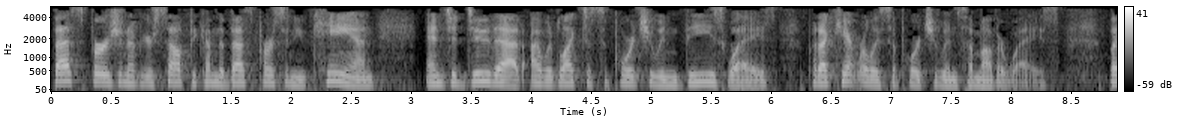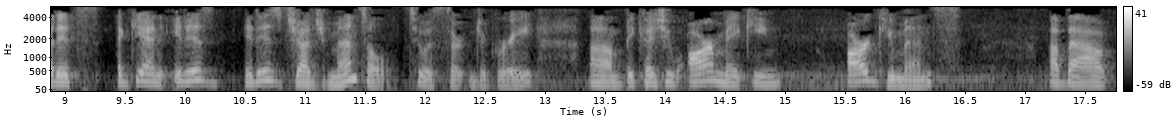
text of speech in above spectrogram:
best version of yourself, become the best person you can. And to do that, I would like to support you in these ways, but I can't really support you in some other ways. But it's again, it is it is judgmental to a certain degree um, because you are making arguments about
